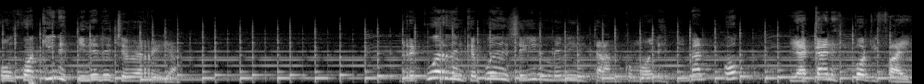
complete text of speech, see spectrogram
con Joaquín Espinel Echeverría. Recuerden que pueden seguirme en Instagram como el Estimal O y acá en Spotify,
